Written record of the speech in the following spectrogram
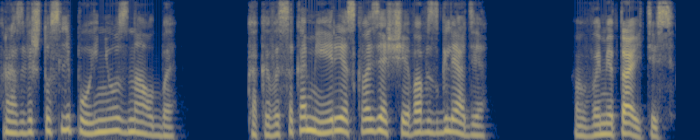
разве что слепой не узнал бы. Как и высокомерие, сквозящее во взгляде. «Выметайтесь!»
